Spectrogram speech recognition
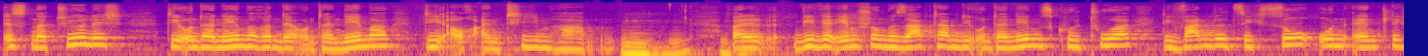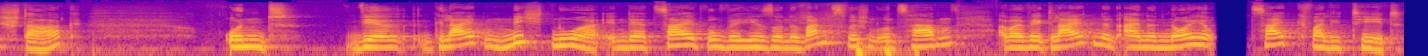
ist natürlich die Unternehmerin, der Unternehmer, die auch ein Team haben. Mhm. Weil, wie wir eben schon gesagt haben, die Unternehmenskultur, die wandelt sich so unendlich stark. Und wir gleiten nicht nur in der Zeit, wo wir hier so eine Wand zwischen uns haben, aber wir gleiten in eine neue Zeitqualität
